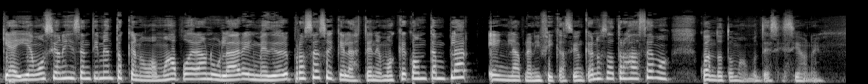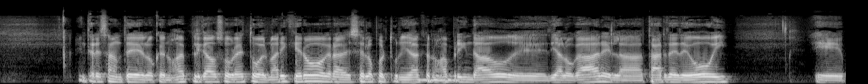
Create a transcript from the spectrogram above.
que hay emociones y sentimientos que no vamos a poder anular en medio del proceso y que las tenemos que contemplar en la planificación que nosotros hacemos cuando tomamos decisiones. Interesante lo que nos ha explicado sobre esto, Belmar, y quiero agradecer la oportunidad que nos ha brindado de dialogar en la tarde de hoy. Eh,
